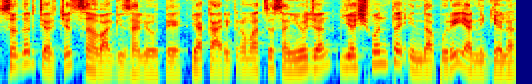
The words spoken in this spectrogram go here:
सदर चर्चेत सहभागी झाले होते. या कार्यक्रमाचं संयोजन यशवंत इंदापुरे यांनी केलं.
